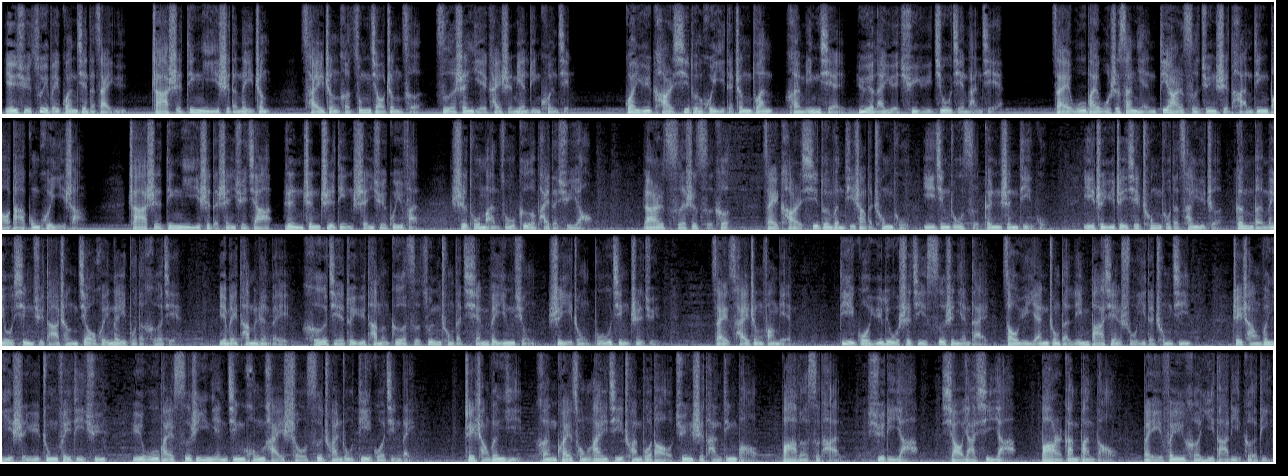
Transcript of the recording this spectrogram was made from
也许最为关键的在于扎什丁尼一世的内政。财政和宗教政策自身也开始面临困境。关于卡尔西顿会议的争端，很明显越来越趋于纠结难解。在五百五十三年第二次君士坦丁堡大公会议上，扎什丁尼一世的神学家认真制定神学规范，试图满足各派的需要。然而，此时此刻，在卡尔西顿问题上的冲突已经如此根深蒂固。以至于这些冲突的参与者根本没有兴趣达成教会内部的和解，因为他们认为和解对于他们各自尊崇的前辈英雄是一种不敬之举。在财政方面，帝国于六世纪四十年代遭遇严重的淋巴腺鼠疫的冲击，这场瘟疫始于中非地区，于五百四十一年经红海首次传入帝国境内。这场瘟疫很快从埃及传播到君士坦丁堡、巴勒斯坦、叙利亚。小亚细亚、巴尔干半岛、北非和意大利各地，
